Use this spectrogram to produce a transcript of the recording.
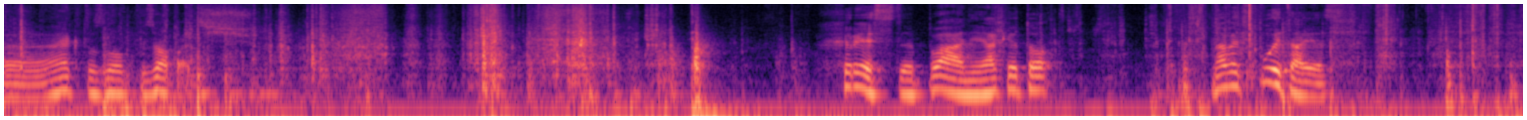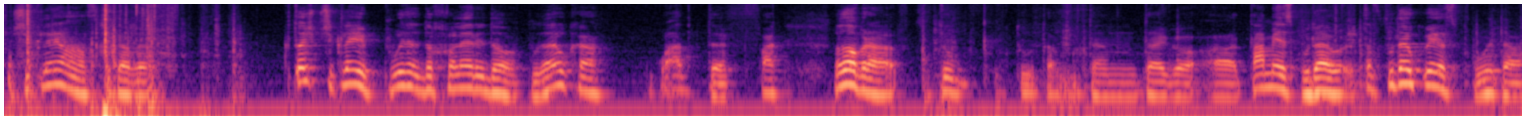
E, jak to złap złapać? Chryste, panie, jakie to... Nawet płyta jest. Przyklejona, ciekawe. Ktoś przykleił płytę do cholery do pudełka? What the fuck? No dobra, tu, tu tam, ten, tego, a tam jest pudełko, w pudełku jest płyta.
